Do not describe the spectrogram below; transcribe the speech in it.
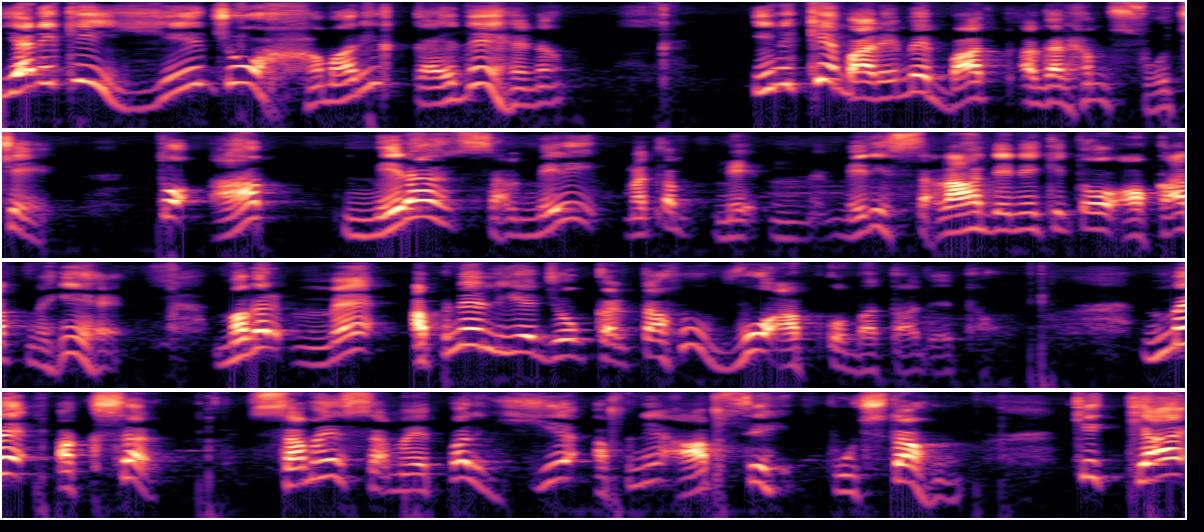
यानी कि ये जो हमारी कैदें हैं ना इनके बारे में बात अगर हम सोचें तो आप मेरा सल, मेरी मतलब मे, मेरी सलाह देने की तो औकात नहीं है मगर मैं अपने लिए जो करता हूँ वो आपको बता देता हूँ। मैं अक्सर समय समय पर ये अपने आप से पूछता हूँ कि क्या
